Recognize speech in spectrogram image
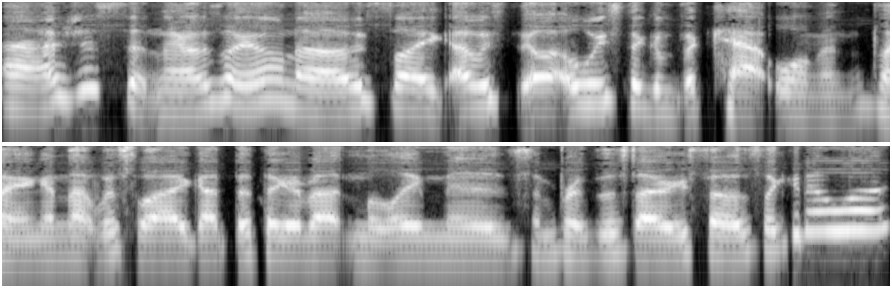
Uh, I was just sitting there. I was like, oh no. It's like I was I always think of the Catwoman thing, and that was why I got to think about in the Les Mis and Princess Diaries. So I was like, you know what?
